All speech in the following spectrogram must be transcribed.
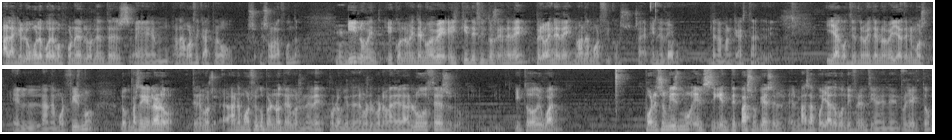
a la que luego le podemos poner los lentes eh, anamórficas, pero es solo la funda. Y, 90 y con 99 el kit de filtros ND, pero ND, no anamórficos. O sea, ND, Claro. de la marca esta, ND. Y ya con 199 ya tenemos el anamorfismo. Lo que pasa es que, claro, tenemos anamórfico, pero no tenemos ND, por lo que tenemos el problema de las luces y todo igual. Por eso mismo, el siguiente paso, que es el, el más apoyado con diferencia en el proyecto,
